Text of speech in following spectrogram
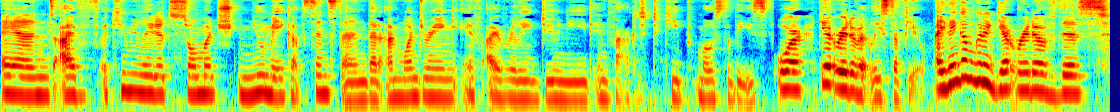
and I've accumulated so much new makeup since then that I'm wondering if I really do need, in fact, to keep most of these or get rid of at least a few. I think I'm gonna get rid of this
